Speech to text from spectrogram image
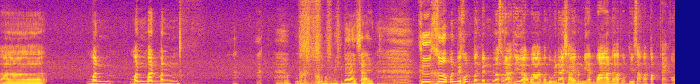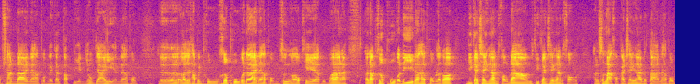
เอ่อมันมัน มัน มัน มันไม่น่าใช้ คือเคิร์ฟมันเป็นคนมันเป็นลักษณะที่แบบว่ามันดูไม่น่าใช้ มันมีแอดวานนะครับผมที่สามารถปรับแต่งออปชันได้นะครับผมในการปรับเปลี่ยนโยกย้ายเหรียญนะครับผมหรือเราจะทำเป็นพูเคิร์ฟพูก็ได้นะครับผมซึ่งก็โอเคอะผมว่านะระดับเคิร์ฟพูก็ดีนะครับผมแล้วก็วิธีการใช้งานของดาววิธีการใช้งานของลักษณะของการใช้งานต่างๆนะครับผม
